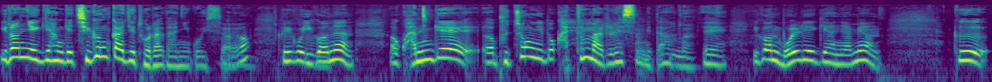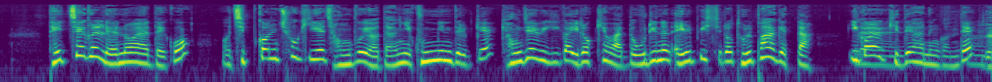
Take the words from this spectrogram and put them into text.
이런 얘기한 게 지금까지 돌아다니고 있어요. 그리고 이거는 어, 관계 어, 부총리도 같은 말을 했습니다. 네. 예. 이건 뭘 얘기하냐면 그 대책을 내놓아야 되고 어, 집권 초기에 정부 여당이 국민들께 경제 위기가 이렇게 와도 우리는 LBC로 돌파하겠다. 이걸 네. 기대하는 건데 음. 네.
